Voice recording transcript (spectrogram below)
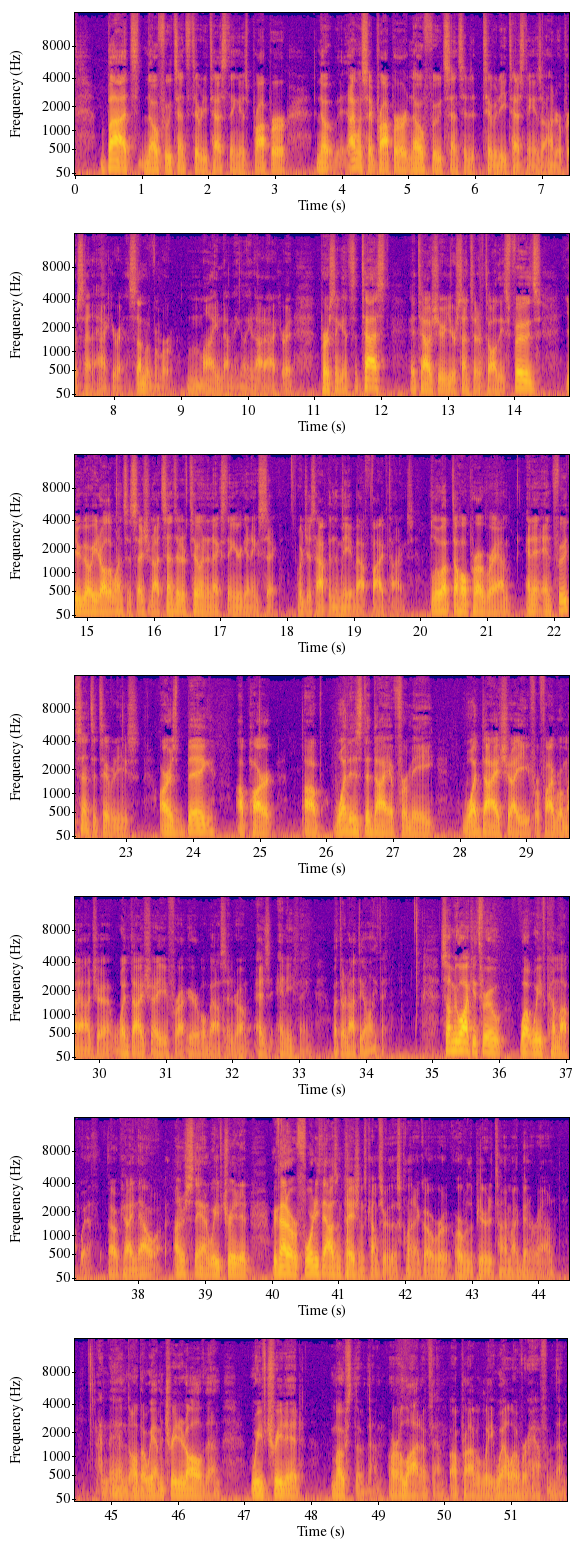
But no food sensitivity testing is proper. No, I would say proper. No food sensitivity testing is 100% accurate. Some of them are mind-numbingly not accurate. Person gets the test. It tells you you're sensitive to all these foods. You go eat all the ones it says you're not sensitive to, and the next thing you're getting sick, which has happened to me about five times. Blew up the whole program. And, and food sensitivities are as big a part of what is the diet for me what diet should I eat for fibromyalgia, what diet should I eat for irritable bowel syndrome as anything, but they're not the only thing. So let me walk you through what we've come up with. Okay, now understand we've treated, we've had over 40,000 patients come through this clinic over, over the period of time I've been around. And, and although we haven't treated all of them, we've treated most of them, or a lot of them, uh, probably well over half of them.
